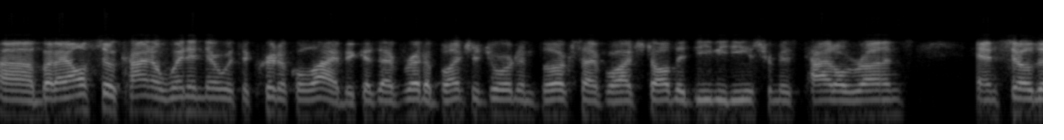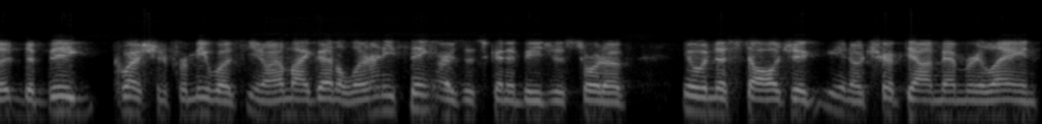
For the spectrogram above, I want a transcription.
um, but I also kind of went in there with a critical eye because I've read a bunch of Jordan books. I've watched all the DVDs from his title runs. And so the the big question for me was, you know, am I going to learn anything, or is this going to be just sort of, you know, a nostalgic, you know, trip down memory lane?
